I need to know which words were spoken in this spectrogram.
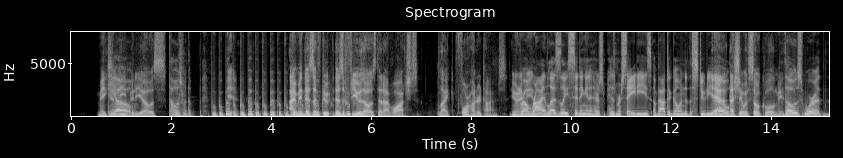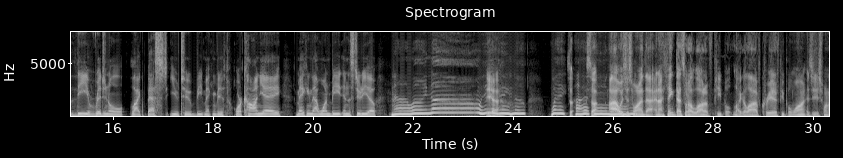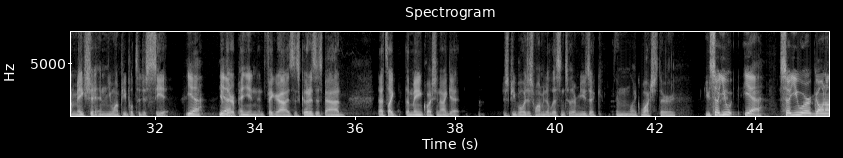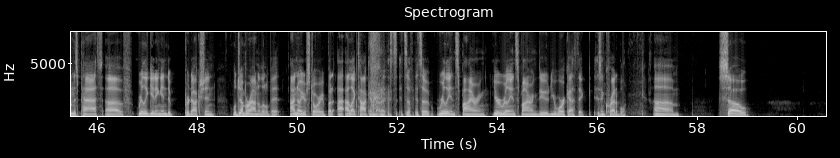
making Yo. a beat videos. Those were the boop boop boop Yeah. boop boop boop boop boop boop. I mean, there's a few, there's a few of those that I've watched like 400 times. You know what Bro, I mean? Ryan Leslie sitting in his, his Mercedes about to go into the studio. Yeah, that shit was so cool to me. dude. Those were the original like best YouTube beat making videos. Or Kanye making that one beat in the studio. Now I know it Yeah. ain't no way. So, I so I always just wanted that, and I think that's what a lot of people, like a lot of creative people, want is you just want to make shit, and you want people to just see it, Yeah. give Yeah. their opinion, and figure out is this good, is this bad. That's like the main question I get. Just people who just want me to listen to their music and like watch their. YouTube So you, yeah. So you were going on this path of really getting into production. We'll jump around a little bit. I know your story, but I, I like talking about it. It's, it's a it's a really inspiring. You're a really inspiring dude. Your work ethic is incredible. Um, so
